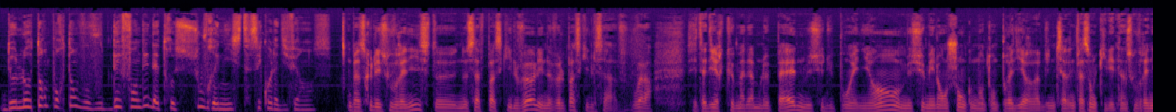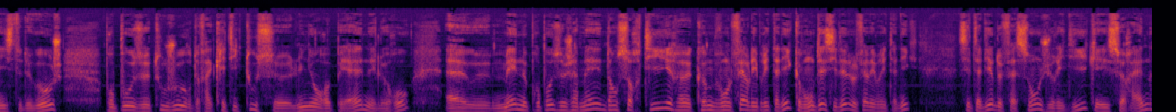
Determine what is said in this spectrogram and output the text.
de l'OTAN. Pourtant, vous vous défendez d'être souverainiste. C'est quoi la différence? Parce que les souverainistes euh, ne savent pas ce qu'ils veulent et ne veulent pas ce qu'ils savent. Voilà. C'est-à-dire que Madame Le Pen, Monsieur Dupont-Aignan, Monsieur Mélenchon, dont on pourrait dire d'une certaine façon qu'il est un souverainiste de gauche, proposent toujours, enfin critiquent tous euh, l'Union européenne et l'euro, euh, mais ne proposent jamais d'en sortir comme vont le faire les Britanniques, comme ont décidé de le faire les Britanniques c'est-à-dire de façon juridique et sereine,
